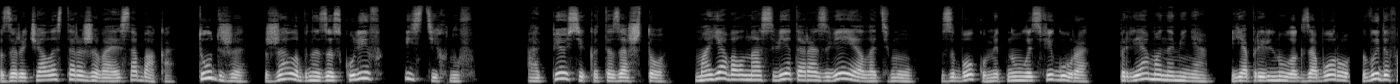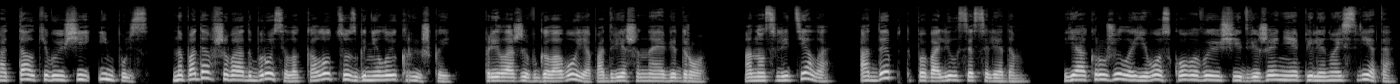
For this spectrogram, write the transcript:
Зарычала сторожевая собака. Тут же, жалобно заскулив и стихнув. А песика-то за что? Моя волна света развеяла тьму, Сбоку метнулась фигура, прямо на меня. Я прильнула к забору, выдав отталкивающий импульс. Нападавшего отбросило к колодцу с гнилой крышкой, приложив головой о подвешенное ведро. Оно слетело, адепт повалился следом. Я окружила его сковывающие движения пеленой света,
